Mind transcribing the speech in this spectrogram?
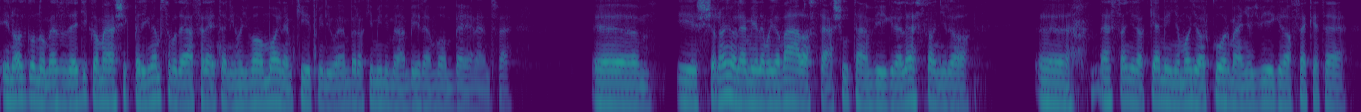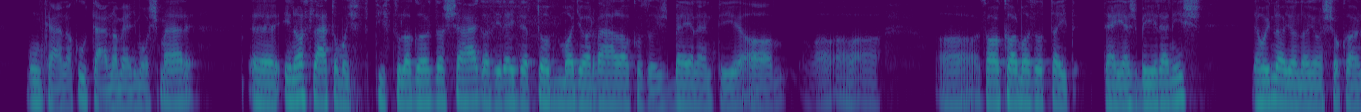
Én azt gondolom, ez az egyik, a másik pedig nem szabad elfelejteni, hogy van majdnem két millió ember, aki minimálbéren van bejelentve és nagyon remélem, hogy a választás után végre lesz annyira, lesz annyira kemény a magyar kormány, hogy végre a fekete munkának utána megy most már. Én azt látom, hogy tisztul a gazdaság, azért egyre több magyar vállalkozó is bejelenti a, a, a, az alkalmazottait teljes béren is, de hogy nagyon-nagyon sokan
